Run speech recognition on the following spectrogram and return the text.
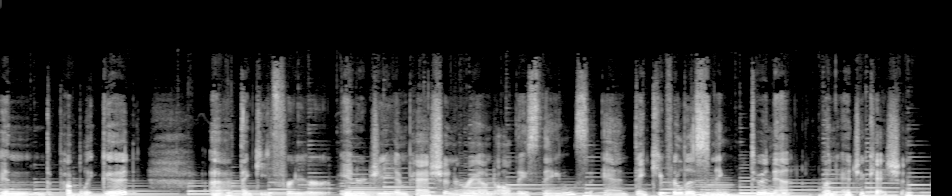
in the public good. Uh, thank you for your energy and passion around all these things. And thank you for listening to Annette on education.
